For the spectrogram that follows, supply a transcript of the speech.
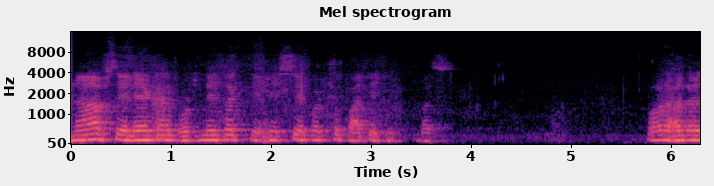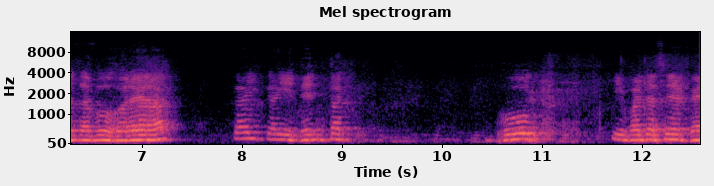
ناف سے لے کر گھٹنے تک کے حصے کو چھپاتے تھے، بس۔ اور حضرت ابو حریرہ کئی کئی دن تک بھوک کی وجہ سے بے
